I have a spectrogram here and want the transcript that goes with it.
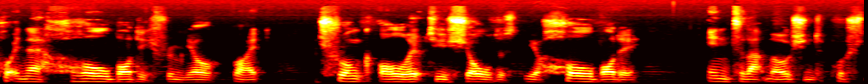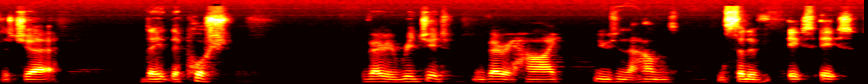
putting their whole body from your like trunk all the way up to your shoulders, your whole body into that motion to push the chair. They they push very rigid and very high using their hands instead of it's it's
